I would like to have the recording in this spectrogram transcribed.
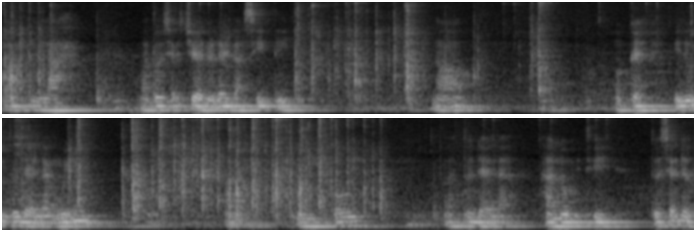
Bạn là, và tôi sẽ truyền ở đây là city. Đó. Ok, ví dụ tôi để là nguyễn. Khôi và tôi để là hà nội thì tôi sẽ được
